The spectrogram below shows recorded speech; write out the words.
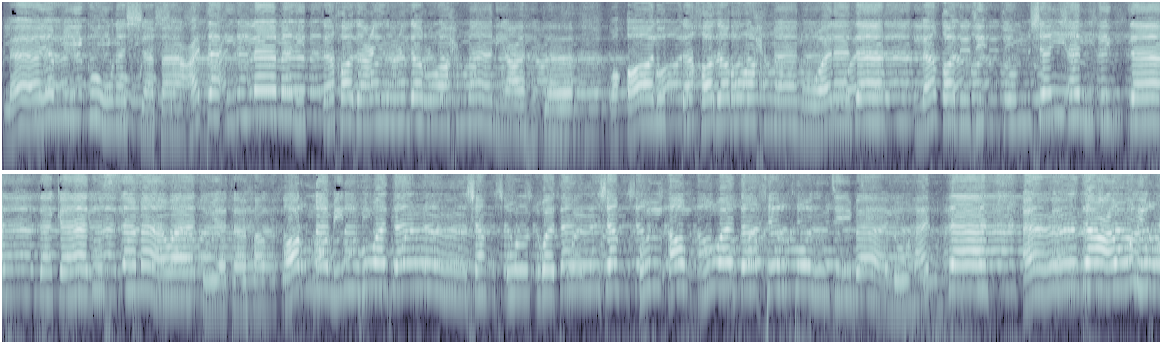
لا يملكون الشفاعة إلا من اتخذ عند الرحمن عهدا. وقالوا اتخذ الرحمن ولدا لقد جئتم شيئا إذا تكاد السماوات يتفطرن منه وتنشق, وتنشق الأرض وتخر الجبال هدا. أن دعوا للرحمن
